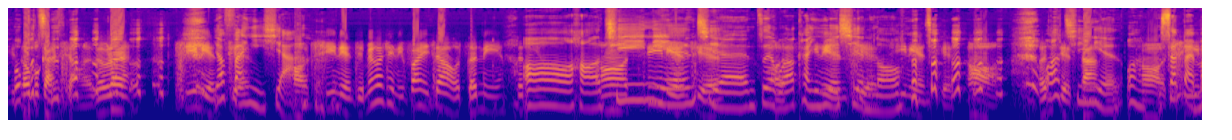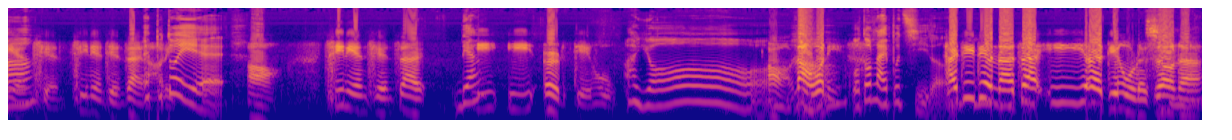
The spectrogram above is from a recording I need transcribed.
你都不敢想了，对不对？七年前。要翻一下。好，七年前没关系，你翻一下，我等你。哦，好，七年前，这我要看月线喽。七年前哦，很简单。七年哇，三百吗？七年前，七年前在哪里？不对耶。啊，七年前在一一二点五。哎呦，哦，那我问你，我都来不及了。台积电呢，在一一二点五的时候呢，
